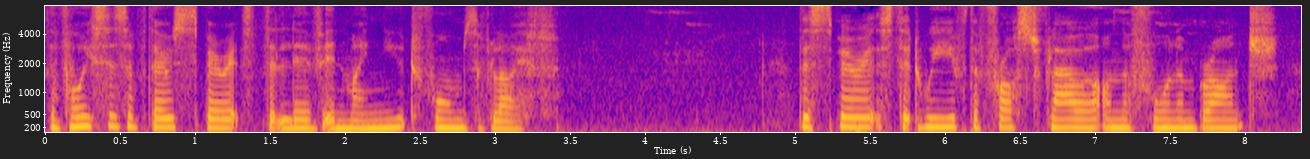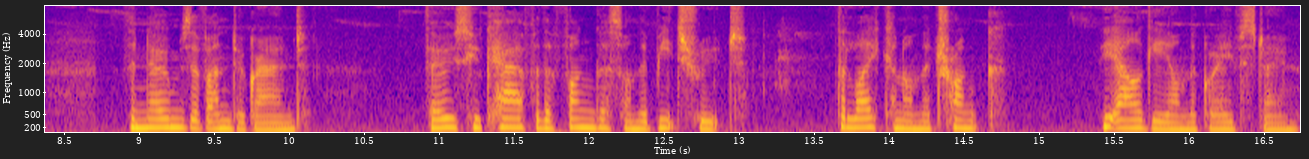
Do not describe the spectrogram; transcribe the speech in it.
the voices of those spirits that live in minute forms of life. The spirits that weave the frost flower on the fallen branch, the gnomes of underground, those who care for the fungus on the beetroot, the lichen on the trunk, the algae on the gravestone.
